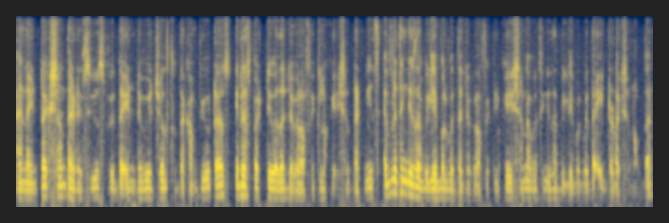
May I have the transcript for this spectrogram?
and the interaction that is used with the individual through the computers irrespective of the geographic location. That means everything is available with the geographic location, everything is available with the introduction of that.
